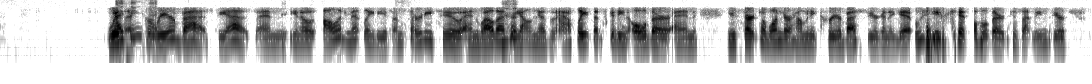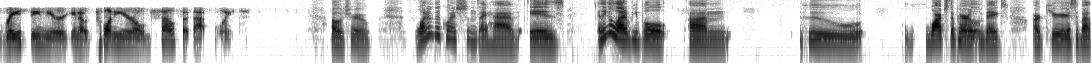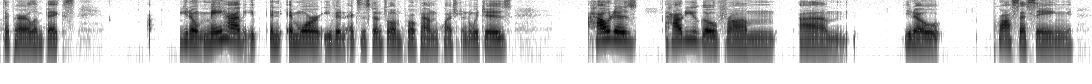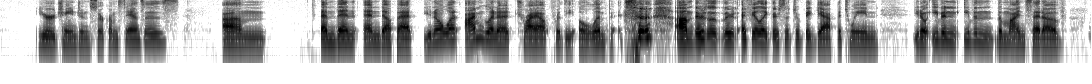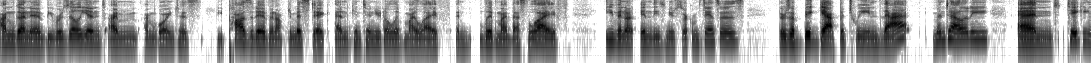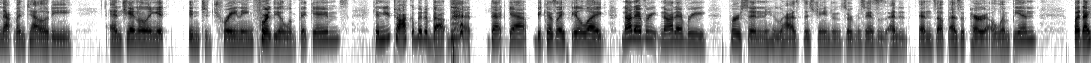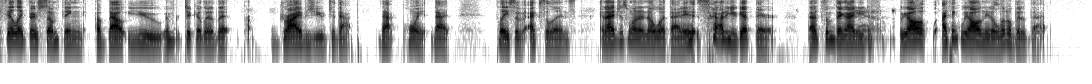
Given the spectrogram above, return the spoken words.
with a career that... best yes. And you know i'll admit ladies i'm 32 and while that's young as an athlete that's getting older and you start to wonder how many career bests you're going to get when you get older because that means you're racing your you know 20 year old self at that point. Oh true. One of the questions i have is i think a lot of people um, who watch the paralympics are curious about the paralympics you know, may have an, a more even existential and profound question, which is how does how do you go from um, you know processing your change in circumstances um, and then end up at you know what i'm going to try out for the olympics? Um, there's a i feel like there's such a big gap between you know even even the mindset of i'm going to be resilient i'm i'm going to be positive and optimistic and continue to live my life and live my best life, even uh, in these new circumstances, there's a big gap between that mentality and taking that mentality and channeling it into training for the Olympic Games. Can you talk a bit about that that gap? Because I feel like not every not every person who has this change in circumstances ended, ends up as a para Olympian, but I feel like there's something about you in particular that drives you to that that point, that place of excellence. And I just want to know what that is. How do you get there? That's something I need yeah. to we all I think we all need a little bit of that.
